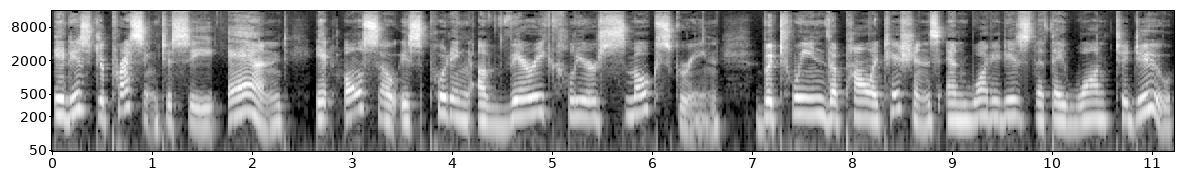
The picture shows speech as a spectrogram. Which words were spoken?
It is depressing to see and it also is putting a very clear smokescreen between the politicians and what it is that they want to do.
